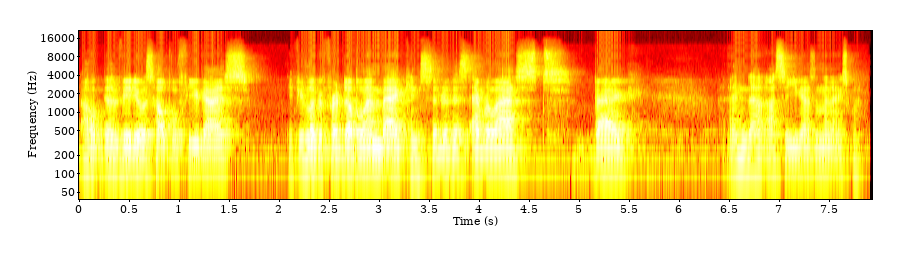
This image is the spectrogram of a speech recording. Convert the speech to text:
I hope this video was helpful for you guys. If you're looking for a double end bag, consider this Everlast bag. And uh, I'll see you guys on the next one.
